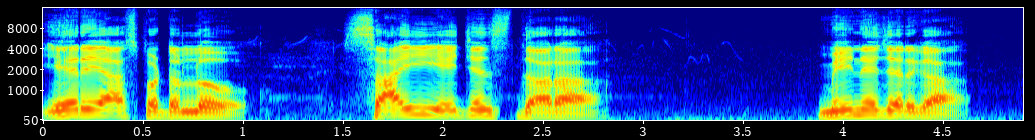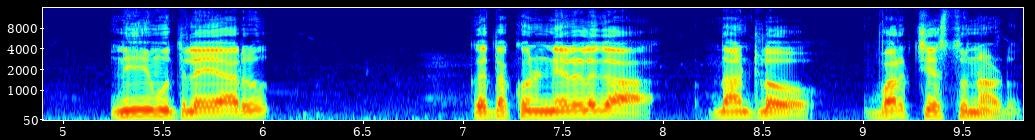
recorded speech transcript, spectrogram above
ఏరే హాస్పిటల్లో సాయి ఏజెన్సీ ద్వారా మేనేజర్గా నియమితులయ్యారు. గత కొన్ని నెలలుగా దాంట్లో వర్క్ చేస్తున్నాడు.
